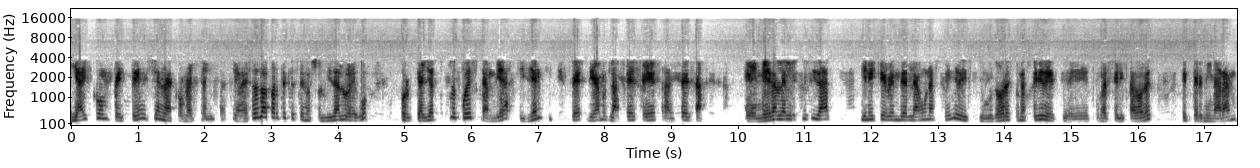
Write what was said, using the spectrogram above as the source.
y hay competencia en la comercialización. Esa es la parte que se nos olvida luego, porque allá tú lo puedes cambiar. Si bien, digamos, la CFE francesa genera la electricidad, tiene que venderle a una serie de distribuidores, una serie de, comercializadores que terminarán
